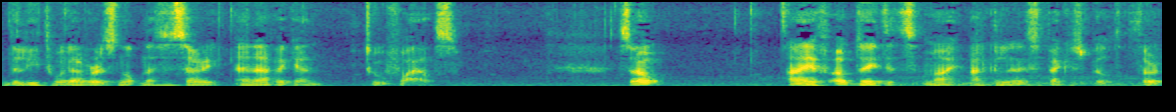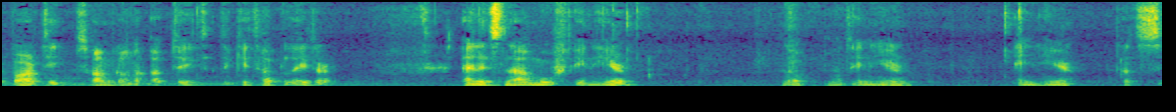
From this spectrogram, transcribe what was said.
delete whatever is not necessary, and have again two files. So I have updated my Arco Linux package build third party, so I'm gonna update the GitHub later. And it's now moved in here. Nope, not in here. In here. That's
